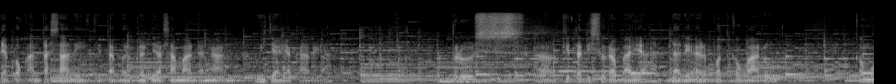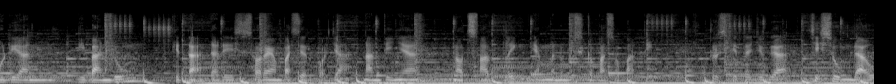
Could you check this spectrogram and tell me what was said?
Depok Antasari kita bekerja sama dengan Wijaya Karya. Terus uh, kita di Surabaya dari airport ke Waru. Kemudian di Bandung kita dari Soreang Pasir Koja, nantinya North South Link yang menembus ke Pasopati. Terus kita juga Cisumdau,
